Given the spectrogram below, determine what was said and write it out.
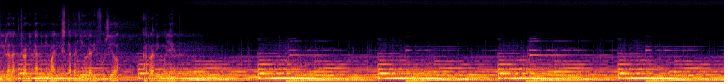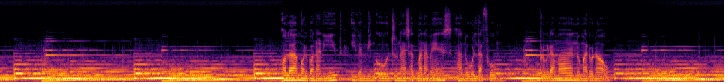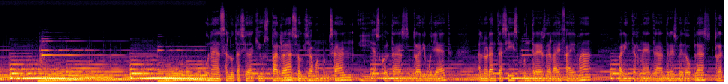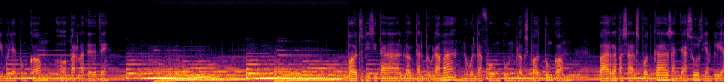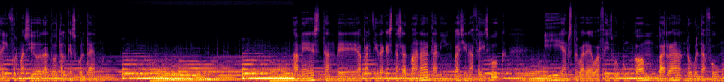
i l'electrònica minimalista de lliure difusió a Ràdio Mollet. Hola, molt bona nit i benvinguts una setmana més a Núvol de Fum, programa número 9. Salutació de qui us parla, sóc Jaume Montsant i escoltes Ràdio Mollet, al 96.3 de la FM, per internet a www.radiomollet.com o per la TDT. Pots visitar el blog del programa núvoldefum.blogspot.com per repassar els podcasts, enllaços i ampliar informació de tot el que escoltem. A més, també a partir d'aquesta setmana tenim pàgina Facebook i ens trobareu a facebook.com barra núvoldefum.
